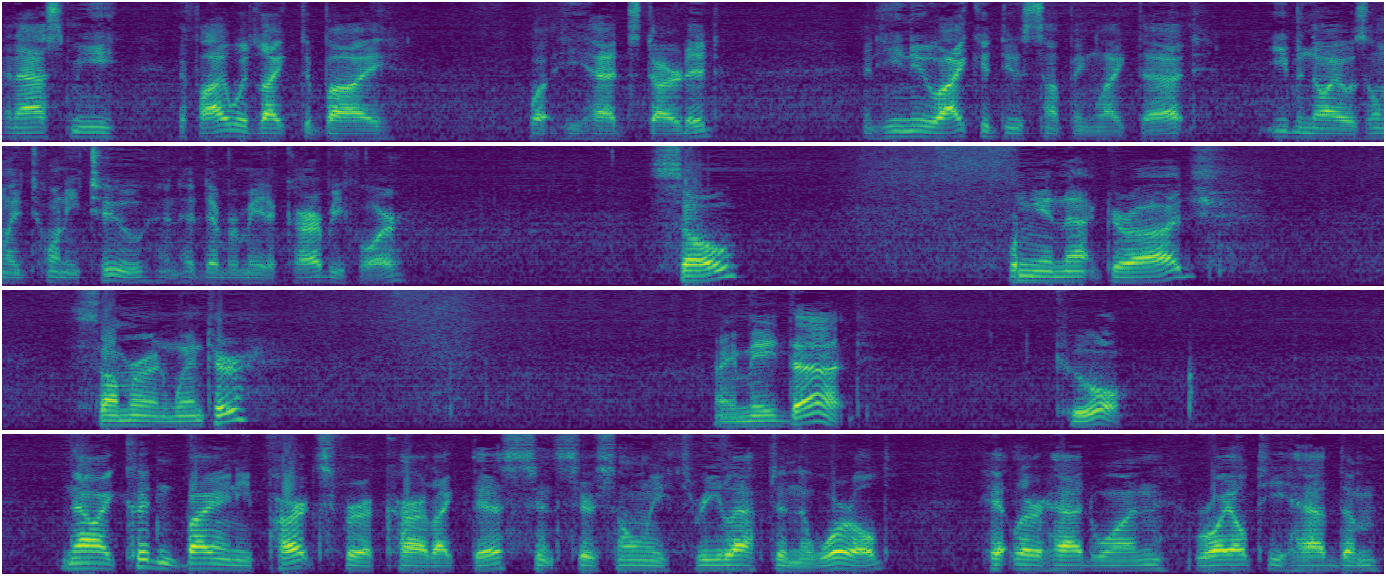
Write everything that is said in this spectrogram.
and asked me if I would like to buy what he had started. And he knew I could do something like that even though I was only 22 and had never made a car before. So, working in that garage, summer and winter, I made that. Cool. Now I couldn't buy any parts for a car like this since there's only three left in the world. Hitler had one, royalty had them,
